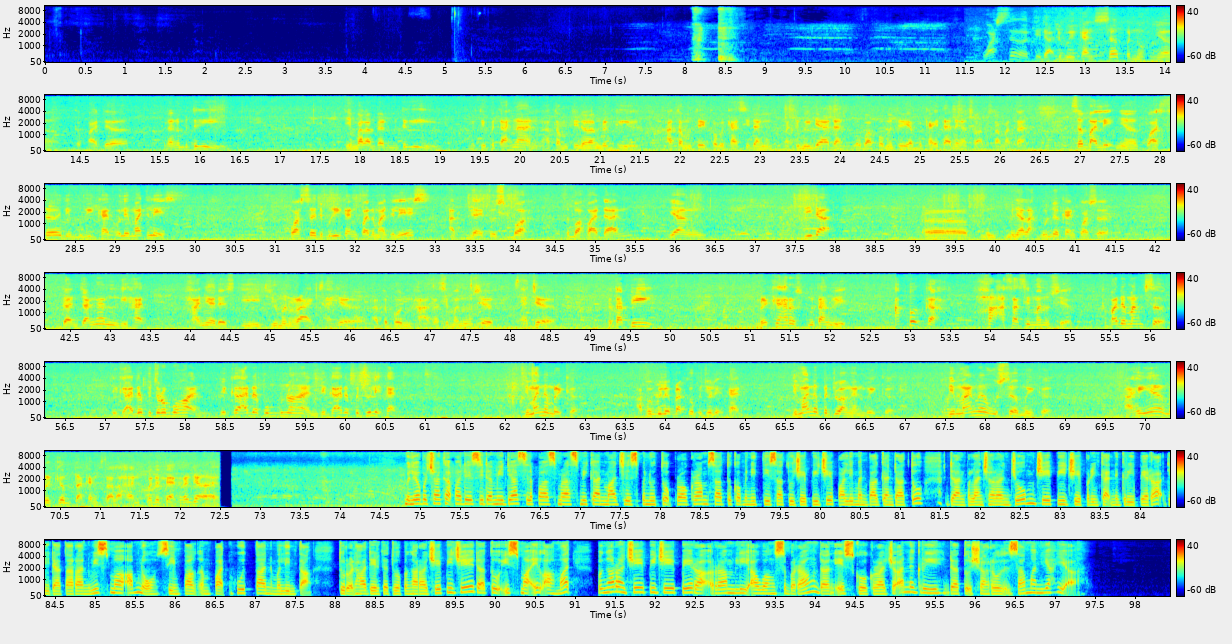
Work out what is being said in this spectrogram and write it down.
Kuasa tidak diberikan sepenuhnya kepada Perdana Menteri. Timbalan Perdana Menteri, Menteri Pertahanan atau Menteri Dalam Negeri atau Menteri Komunikasi dan Multimedia dan beberapa menteri yang berkaitan dengan soal keselamatan. Sebaliknya, kuasa diberikan oleh majlis. Kuasa diberikan kepada majlis iaitu sebuah sebuah badan yang tidak uh, menyalahgunakan kuasa. Dan jangan lihat hanya dari segi human rights saja ataupun hak asasi manusia saja. Tetapi mereka harus mengetahui apakah hak asasi manusia kepada mangsa jika ada pencerobohan jika ada pembunuhan jika ada penculikan di mana mereka? Apabila berlaku penculikan di mana perjuangan mereka? Di mana usaha mereka akhirnya mereka meletakkan kesalahan kepada pihak kerajaan. Beliau bercakap pada sidang media selepas merasmikan Majlis Penutup Program Satu Komuniti Satu JPJ Parlimen Bagan Dato' dan pelancaran Jom JPJ Peringkat Negeri Perak di dataran Wisma AMNO Simpang 4 Hutan Melintang. Turut hadir Ketua Pengarah JPJ Datuk Ismail Ahmad, Pengarah JPJ Perak Ramli Awang Seberang dan Esko Kerajaan Negeri Datuk Syahrul Zaman Yahya.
